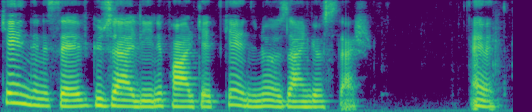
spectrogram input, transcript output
Kendini sev, güzelliğini fark et, kendine özen göster. Evet.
